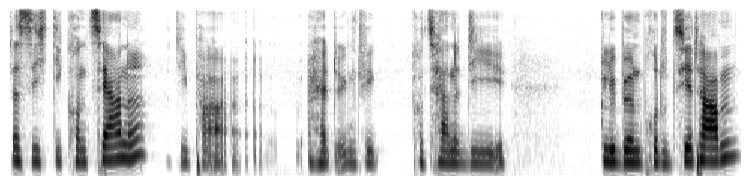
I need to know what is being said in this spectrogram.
dass sich die Konzerne, die paar äh, halt irgendwie Konzerne, die Glühbirnen produziert haben,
